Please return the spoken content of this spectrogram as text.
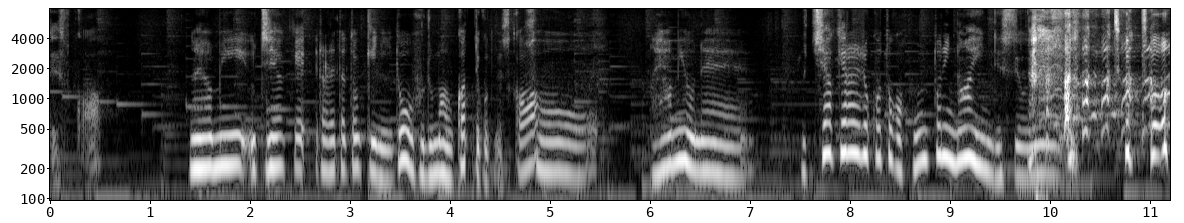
ですか？悩み打ち明けられた時にどう振る舞うかってことですか？そう。悩みをね打ち明けられることが本当にないんですよね。ちょっと。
